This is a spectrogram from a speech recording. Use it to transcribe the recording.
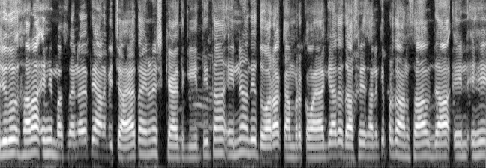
ਜਦੋਂ ਸਾਰਾ ਇਹ ਮਸਲਾ ਇਹਨਾਂ ਦੇ ਧਿਆਨ ਵਿੱਚ ਆਇਆ, ਤਾਂ ਇਹਨਾਂ ਨੇ ਸ਼ਿਕਾਇਤ ਕੀਤੀ, ਤਾਂ ਇਹਨਾਂ ਦੇ ਦੁਆਰਾ ਕੰਮ ਰਕਵਾਇਆ ਗਿਆ ਤਾਂ ਦੱਸ ਰਹੇ ਸਨ ਕਿ ਪ੍ਰਧਾਨ ਸਾਹਿਬ ਦਾ ਇਹ,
